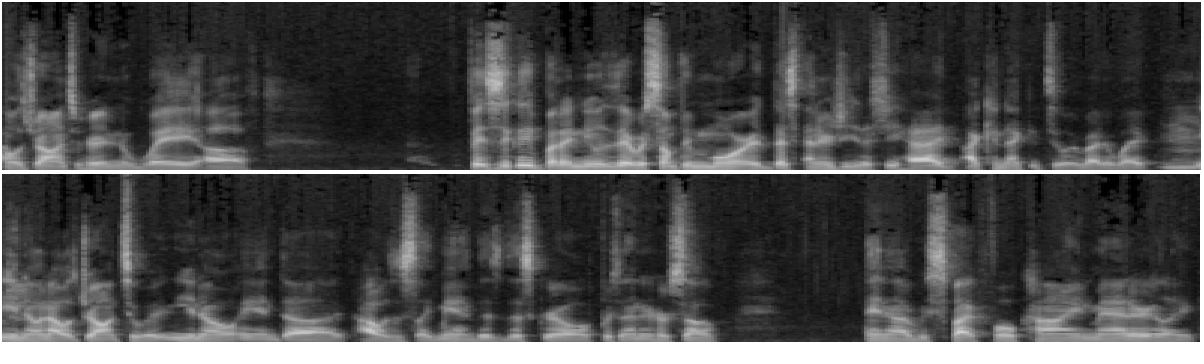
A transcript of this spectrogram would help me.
I, was drawn to her in a way of physically, but I knew there was something more. This energy that she had, I connected to it right away. Mm. You know, and I was drawn to it. You know, and uh, I was just like, man, this this girl presented herself in a respectful, kind manner. Like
